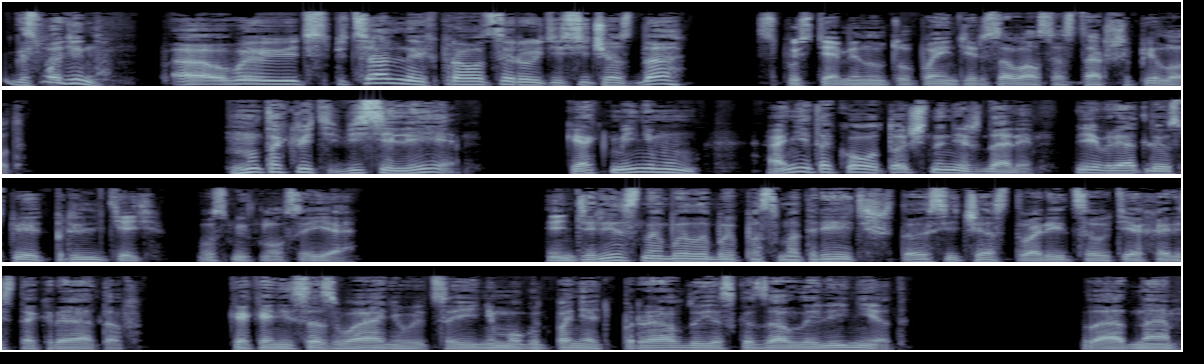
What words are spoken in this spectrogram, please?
«Господин, а вы ведь специально их провоцируете сейчас, да?» Спустя минуту поинтересовался старший пилот. «Ну так ведь веселее. Как минимум, они такого точно не ждали и вряд ли успеют прилететь», — усмехнулся я. Интересно было бы посмотреть, что сейчас творится у тех аристократов, как они созваниваются и не могут понять, правду я сказал или нет. Ладно,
